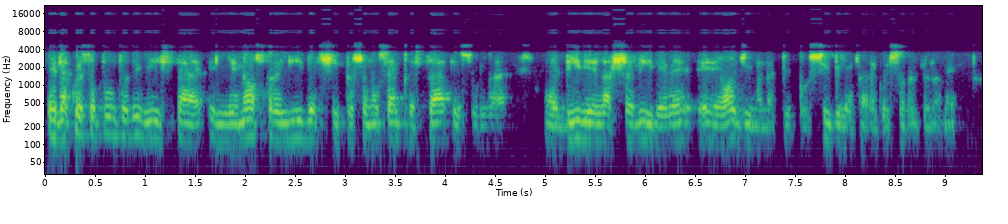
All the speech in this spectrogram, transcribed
E da questo punto di vista le nostre leadership sono sempre state sul eh, vivi e lascia vivere e oggi non è più possibile fare questo ragionamento.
